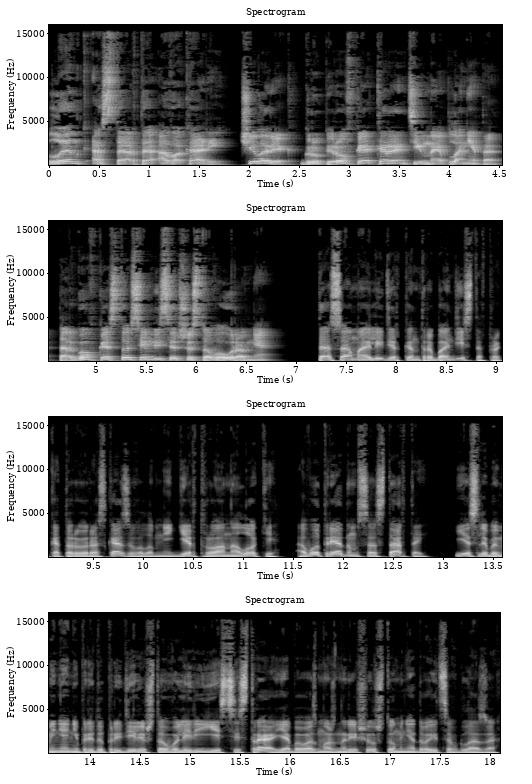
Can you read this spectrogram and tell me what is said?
Лэнг Астарта Авакари. Человек. Группировка «Карантинная планета». Торговка 176 уровня. Та самая лидер контрабандистов, про которую рассказывала мне Гертруана Локи. А вот рядом со Стартой, если бы меня не предупредили, что Валерий есть сестра, я бы, возможно, решил, что у меня двоится в глазах.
